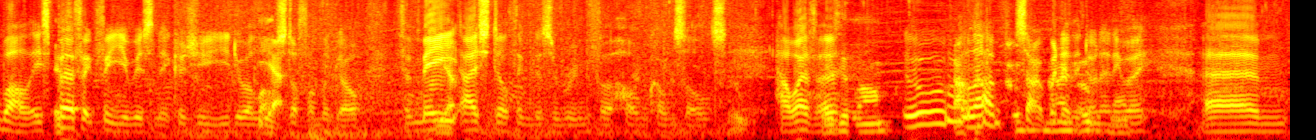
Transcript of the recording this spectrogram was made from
Well, it's perfect for you, isn't it? Because you, you do a lot Yeah. of stuff on the go. For me, Yep. I still think there's a room for home consoles. However, Is it alarm? Ooh, Oh, alarm. oh, Sorry, we're nearly oh, done anyway. Um,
